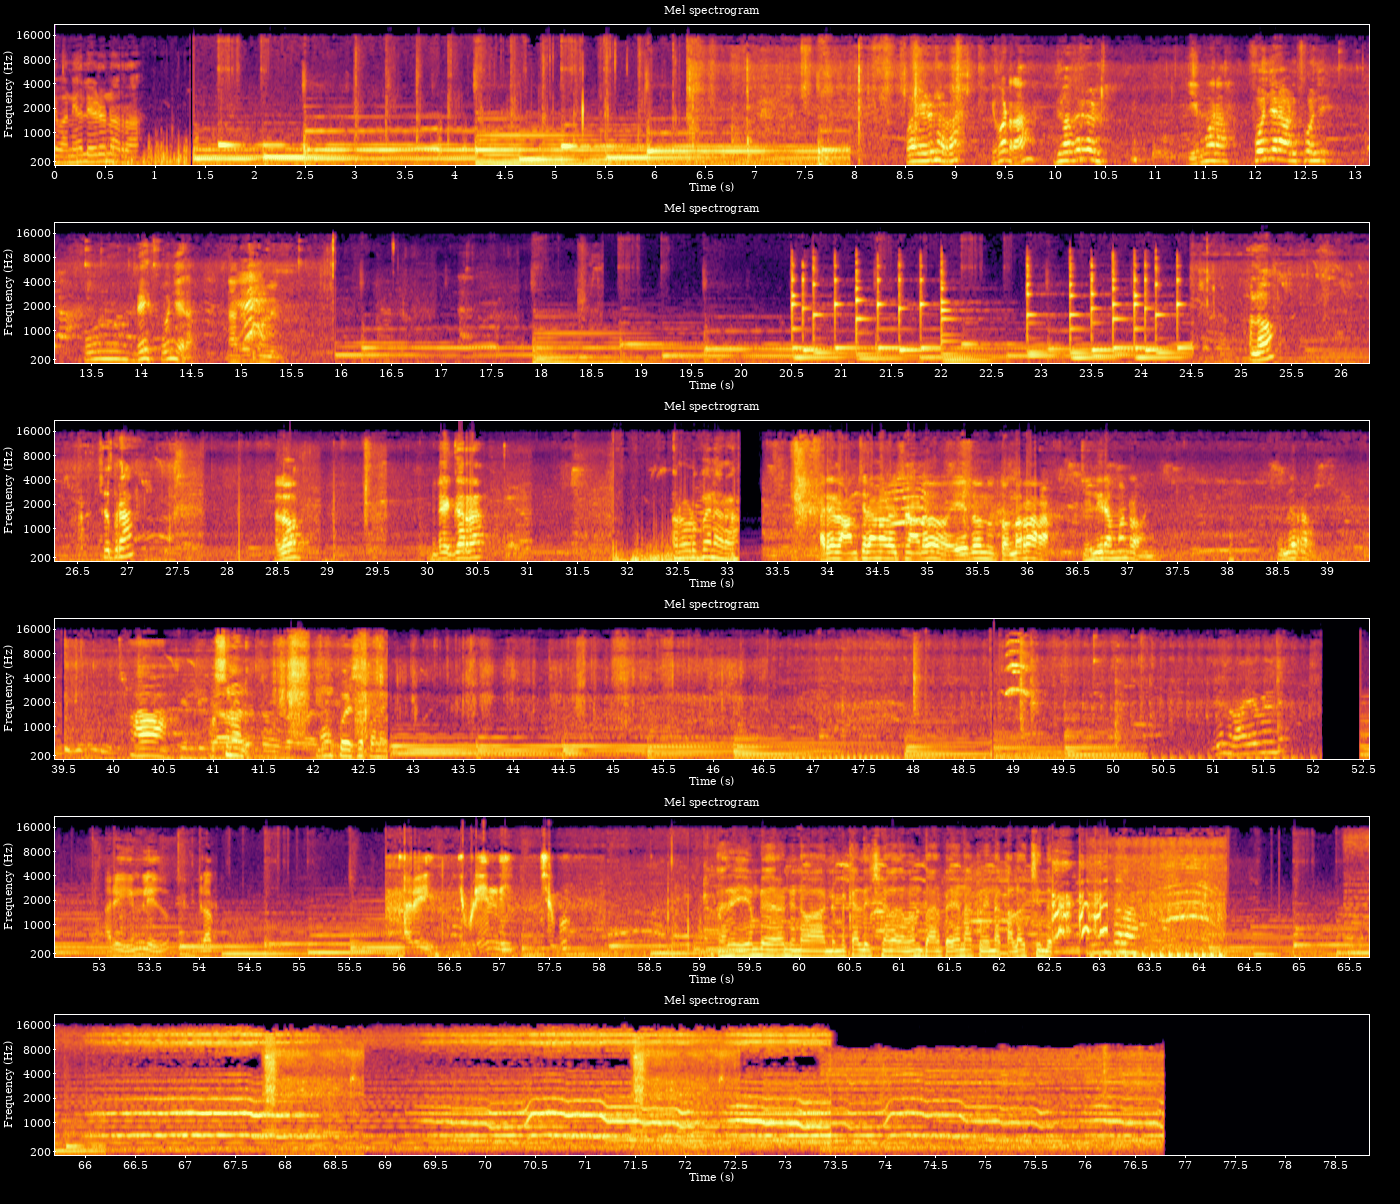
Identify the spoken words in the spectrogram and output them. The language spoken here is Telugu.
అని లేడున్నారా వాళ్ళు ఏడున్నారా ఇవ్వడరా? దివాకర్ గారు ఏమోరా? ఫోన్ చేయరా వాడికి ఫోన్ చేయి. ఫోన్? రే ఫోన్ చేయరా? నాకు ఫోన్ లేదు. హలో? చెప్పురా. హలో? ఎగ్గర్రా రోడ్డు పైనరా అరే రామ్ చరణ్ గారు వచ్చినాడు. ఏదో నువ్వు తొందరరా రా జల్దీ రమ్మని తొందర రావు వస్తున్నాడు. మనం పోయేసే పని. అరే ఏం లేదు. ఇట్లా అరే ఇప్పుడు ఏంది చెప్పు. అరే ఏం లేదురా నిన్న నిమ్మకాయలు ఇచ్చిన కదా మనం దానిపైన నాకు నిన్న కళ వచ్చింది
